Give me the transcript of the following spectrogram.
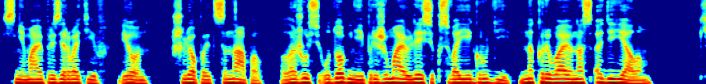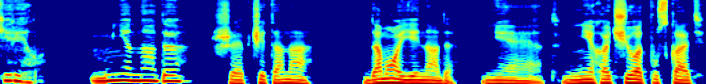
снимаю презерватив, и он шлепается на пол. Ложусь удобнее и прижимаю Лесю к своей груди, накрываю нас одеялом. «Кирилл, мне надо...» — шепчет она. «Домой ей надо». «Нет, не хочу отпускать».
